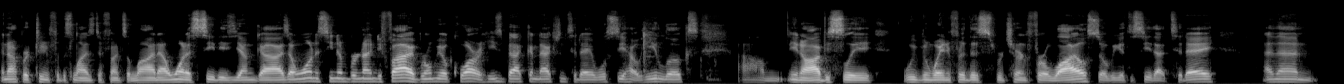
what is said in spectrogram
an opportunity for this Lions defensive line. I want to see these young guys. I want to see number 95, Romeo Okwara. He's back in action today. We'll see how he looks. Um, you know, obviously, we've been waiting for this return for a while, so we get to see that today. And then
